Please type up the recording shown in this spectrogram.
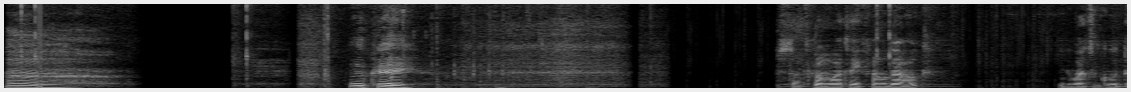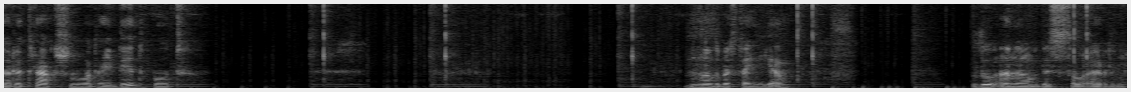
okay. So from what I found out, it was good the retraction what I did, but not the best idea to do any of this so early.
